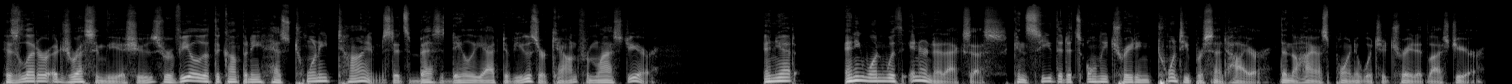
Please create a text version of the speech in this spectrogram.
His letter addressing the issues revealed that the company has 20 times its best daily active user count from last year. And yet, anyone with internet access can see that it's only trading 20% higher than the highest point at which it traded last year.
